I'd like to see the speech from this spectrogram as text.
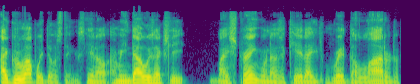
I grew up with those things. You know, I mean, that was actually my strength when I was a kid. I read a lot of,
